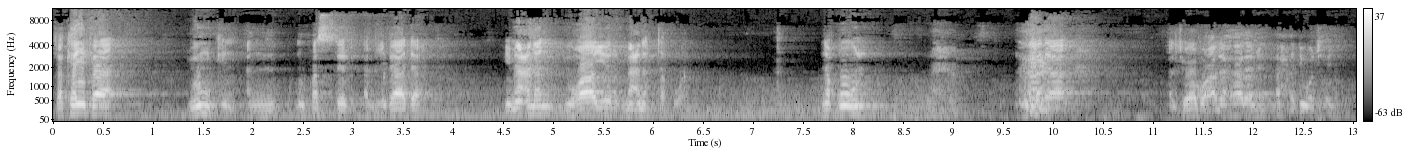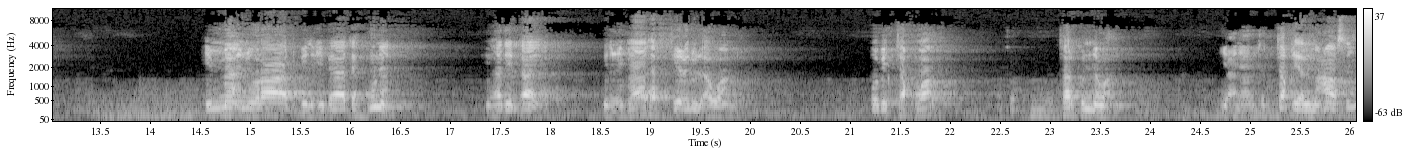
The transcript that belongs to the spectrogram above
فكيف يمكن أن نفسر العبادة بمعنى يغاير معنى التقوى؟ نقول هذا الجواب على هذا من أحد وجهين. إما أن يراد بالعبادة هنا في هذه الآية بالعبادة فعل الأوامر وبالتقوى ترك النواهي يعني أن تتقي المعاصي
